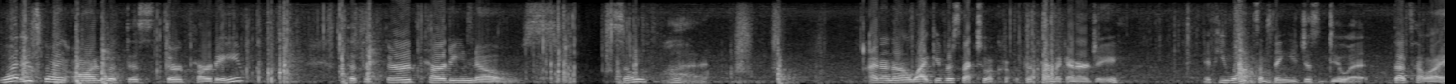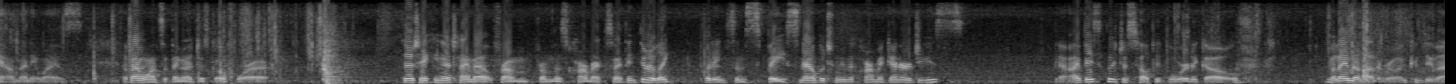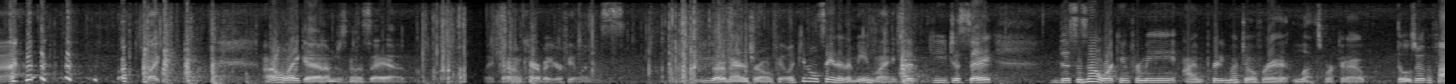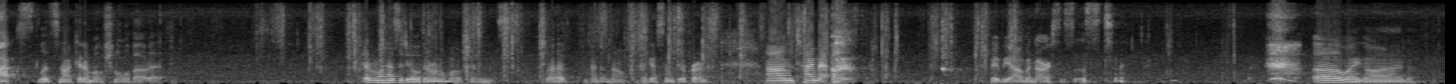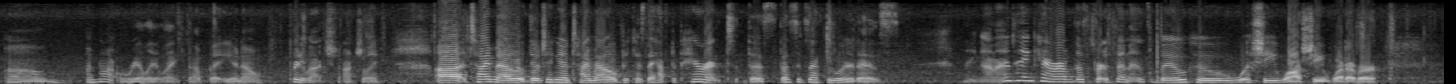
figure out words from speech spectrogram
What is going on with this third party that the third party knows? So what? I don't know. Why give respect to a, the karmic energy? If you want something, you just do it. That's how I am anyways. If I want something, I just go for it. They're taking a time out from, from this karmic, so I think they're like putting some space now between the karmic energies. Yeah, I basically just tell people where to go. but I know not everyone can do that. like, I don't like it, I'm just gonna say it. Like, I don't care about your feelings. You gotta manage your own feelings. Like, you don't say it in a mean way. You just say, this is not working for me, I'm pretty much over it, let's work it out. Those are the facts, let's not get emotional about it. Everyone has to deal with their own emotions but I don't know. I guess I'm different. Um, time out. Maybe I'm a narcissist. oh my god. Um, I'm not really like that, but you know, pretty much, actually. Uh, timeout. They're taking a timeout because they have to parent this. That's exactly what it is. They gotta take care of this person. It's boo-hoo, wishy-washy, whatever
